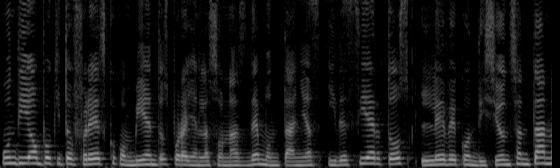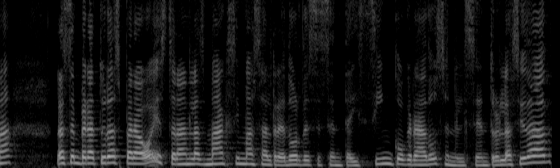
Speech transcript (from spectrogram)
un día un poquito fresco con vientos por allá en las zonas de montañas y desiertos. Leve condición Santana. Las temperaturas para hoy estarán las máximas alrededor de 65 grados en el centro de la ciudad,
